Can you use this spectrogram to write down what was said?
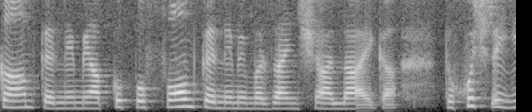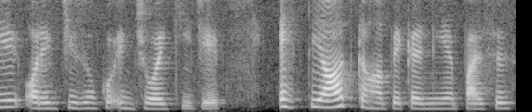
काम करने में, आपको परफॉर्म करने में मज़ा इन आएगा। तो खुश रहिए और इन चीज़ों को इन्जॉय कीजिए। एहतियात कहाँ पे करनी है पाइसेस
